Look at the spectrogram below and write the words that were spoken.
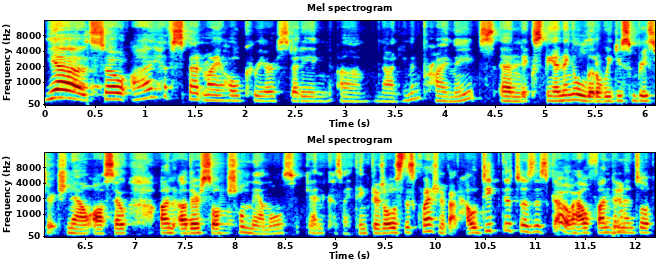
yeah, so I have spent my whole career studying um, non human primates and expanding a little. We do some research now also on other social mammals, again, because I think there's always this question about how deep does this go? How fundamental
